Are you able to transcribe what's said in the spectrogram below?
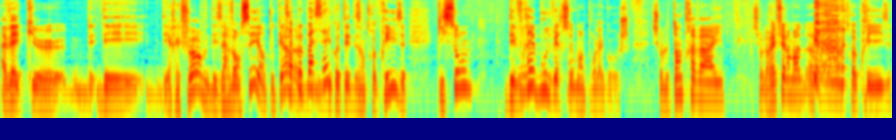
avec euh, des, réformes, des avancées en tout cas, du côté des entreprises, qui sont des vrais bouleversements pour la gauche sur le temps de travail, sur le référendum d'entreprise,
